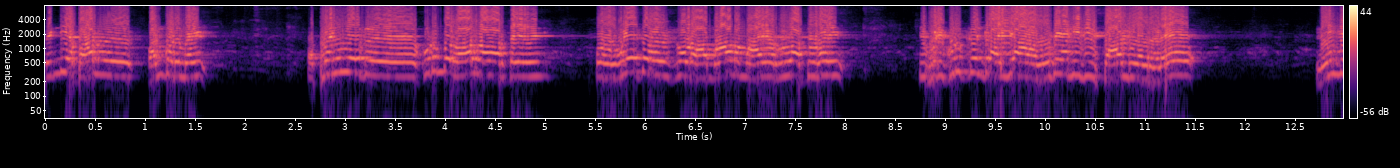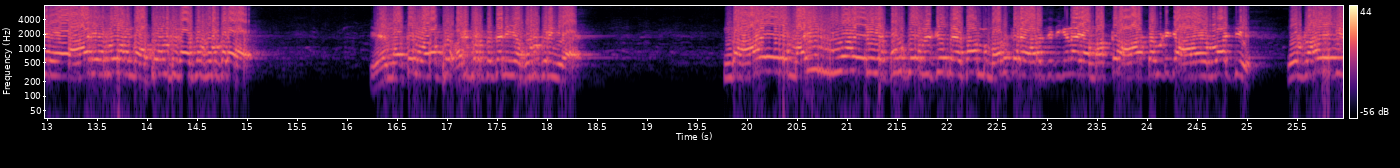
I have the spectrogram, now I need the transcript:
பெண்ணிய பாது வன்கொடுமை பெண்களுக்கு குடும்ப வாழ்வாதாரத்தை உயர்த்துவதற்கு ஒரு மாதம் ஆயிரம் ரூபாய் தொகை இப்படி கொடுக்கின்ற ஐயா உதயநிதி ஸ்டாலின் அவர்களே நீங்க ஆயிரம் ரூபாய் அந்த அப்பா வீட்டு காசு கொடுக்கல. என் மக்கள் வளர்ப்பு வழிபடுத்தத்தை நீங்க கொடுக்குறீங்க. இந்த ஆயிரம் மயில் ரூபாய் நீங்க கொடுக்கறதுக்கு பேசாம மதுக்கரை அடைச்சிட்டீங்கன்னா என் மக்கள் ஆட்டோமேட்டிக்கா ஆயிரம் ரூபாய்க்கு ஒரு நாளைக்கு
